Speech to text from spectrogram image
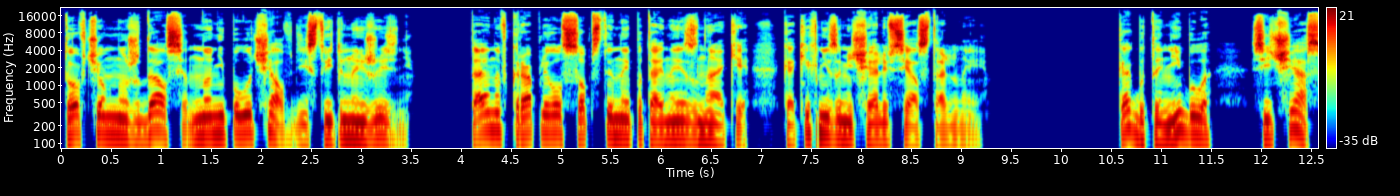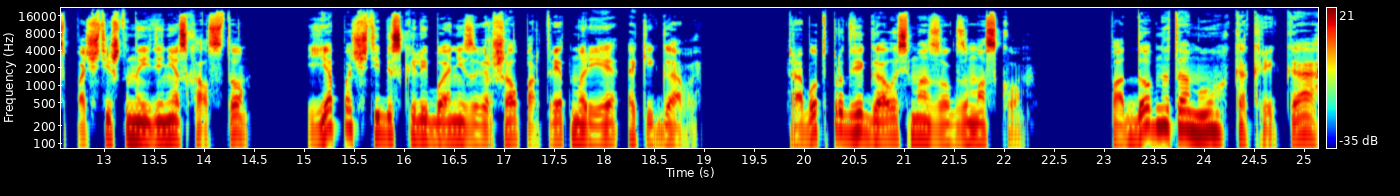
то, в чем нуждался, но не получал в действительной жизни тайно вкрапливал собственные потайные знаки, каких не замечали все остальные. Как бы то ни было, сейчас, почти что наедине с холстом, я почти без колебаний завершал портрет Марии Акигавы. Работа продвигалась мазок за мазком. Подобно тому, как река,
